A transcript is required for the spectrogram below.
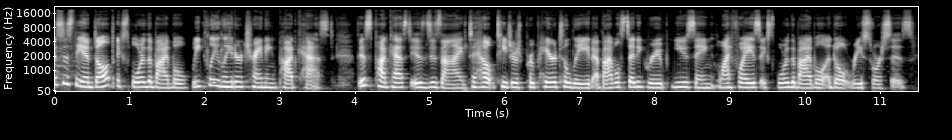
This is the Adult Explore the Bible weekly leader training podcast. This podcast is designed to help teachers prepare to lead a Bible study group using Lifeway's Explore the Bible adult resources.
